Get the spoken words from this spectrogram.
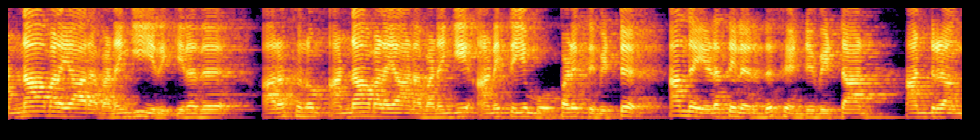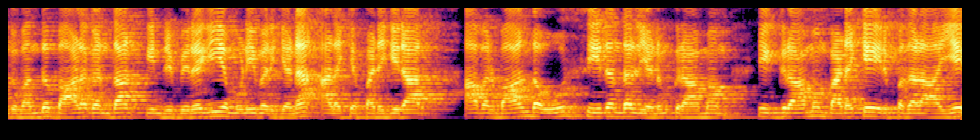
அண்ணாமலையாரை வணங்கி இருக்கிறது. அரசனும் அண்ணாமலையான வணங்கி அனைத்தையும் ஒப்படைத்துவிட்டு அந்த இடத்திலிருந்து சென்று விட்டான். அன்று அங்கு வந்த பாலகன்தான் இன்று விரகிய முனிவர் என அழைக்கப்படுகிறார். அவர் வாழ்ந்த ஊர் சீதந்தல் எனும் கிராமம். இக்கிராமம் வடக்கே இருப்பதாலேயே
